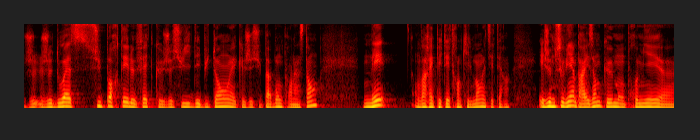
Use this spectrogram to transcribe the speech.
je, je dois supporter le fait que je suis débutant et que je suis pas bon pour l'instant, mais on va répéter tranquillement, etc. Et je me souviens, par exemple, que mon premier, euh,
